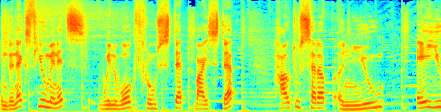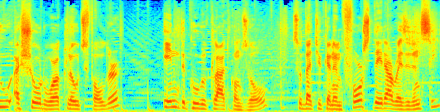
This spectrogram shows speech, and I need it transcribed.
In the next few minutes, we'll walk through step by step how to set up a new EU Assured Workloads folder in the Google Cloud Console so that you can enforce data residency,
